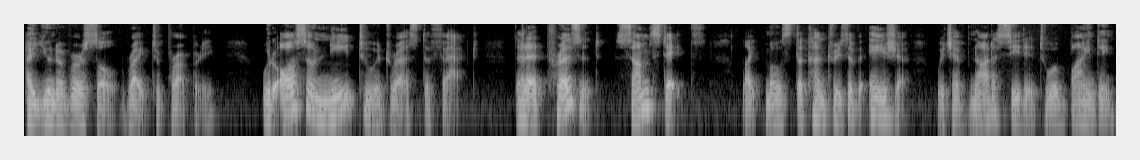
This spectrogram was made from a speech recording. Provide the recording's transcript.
a universal right to property would also need to address the fact that at present some states, like most of the countries of Asia, which have not acceded to a binding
